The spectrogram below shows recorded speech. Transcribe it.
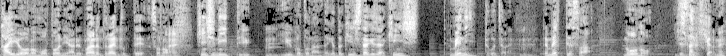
太陽の元にあるバイオレットライトってそのはい。近視にいいっていう,、うん。いうことなんだけど近視だけじゃない近視目にいいってことじゃない、で目ってさ脳の出先からね。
